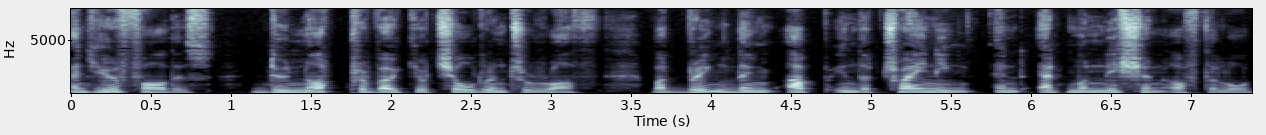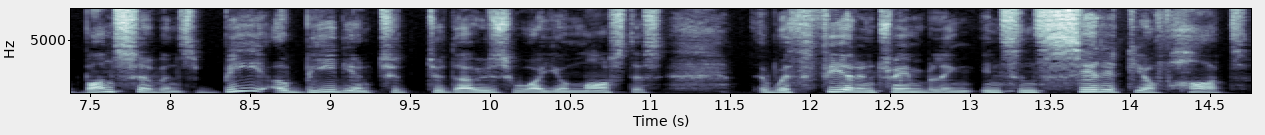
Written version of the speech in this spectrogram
And you, fathers, do not provoke your children to wrath, but bring them up in the training and admonition of the Lord. Bondservants, be obedient to, to those who are your masters with fear and trembling, in sincerity of heart.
